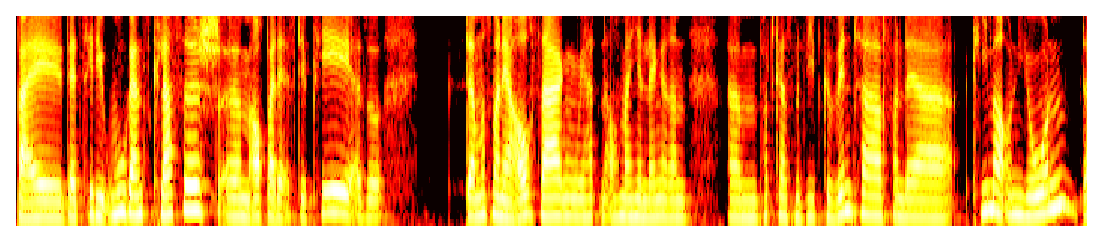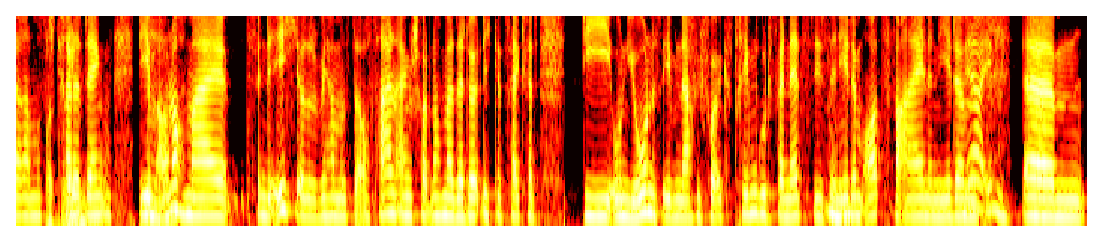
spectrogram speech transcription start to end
bei der CDU ganz klassisch, ähm, auch bei der FDP. Also da muss man ja auch sagen, wir hatten auch mal hier einen längeren ähm, Podcast mit Wiebke Winter von der Klimaunion, daran muss ich gerade denken, die eben mhm. auch nochmal, finde ich, also wir haben uns da auch Zahlen angeschaut, nochmal sehr deutlich gezeigt hat, die Union ist eben nach wie vor extrem gut vernetzt, sie ist mhm. in jedem Ortsverein, in jedem, ja, ähm,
